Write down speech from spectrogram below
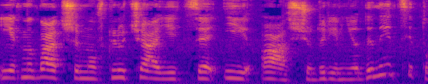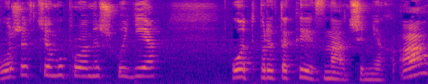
І, як ми бачимо, включається і А, що дорівнює одиниці, теж в цьому проміжку є. От при таких значеннях А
